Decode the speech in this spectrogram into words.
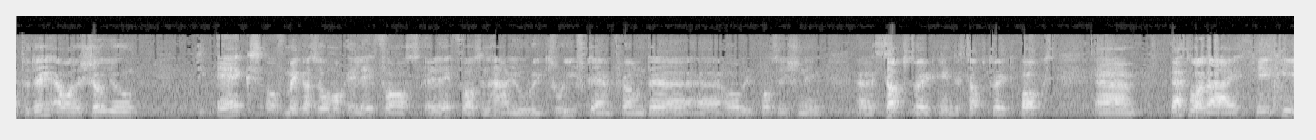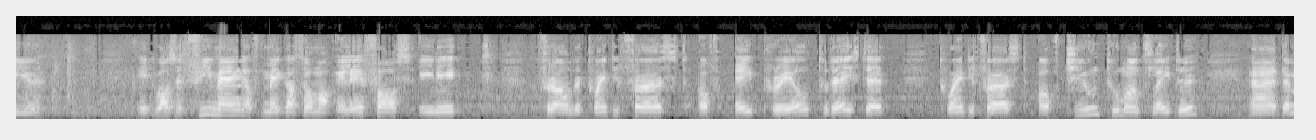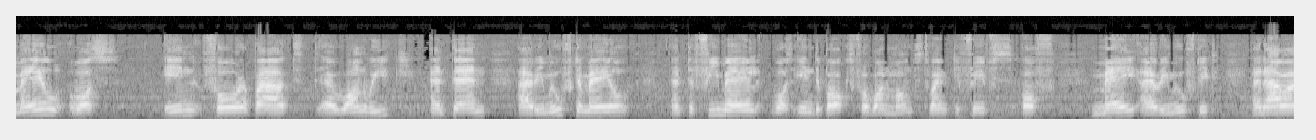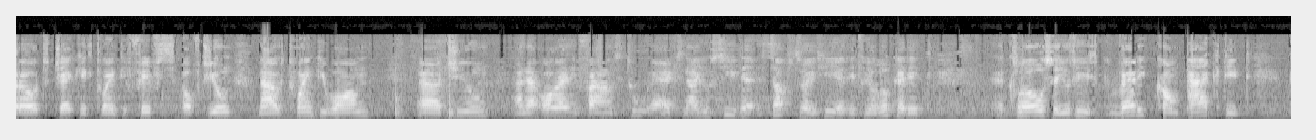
Today I want to show you the eggs of Megasoma elephas, elephas and how you retrieve them from the uh, ovipositioning uh, substrate in the substrate box. Um, that's what I did here. It was a female of Megasoma elephas in it from the 21st of April. Today is the 21st of June, two months later. Uh, the male was in for about uh, one week and then I removed the male and the female was in the box for one month, 25th of May. I removed it and now I wrote check it 25th of June, now 21 uh, June and I already found two eggs. Now you see the substrate here, if you look at it uh, closer, you see it's very compacted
